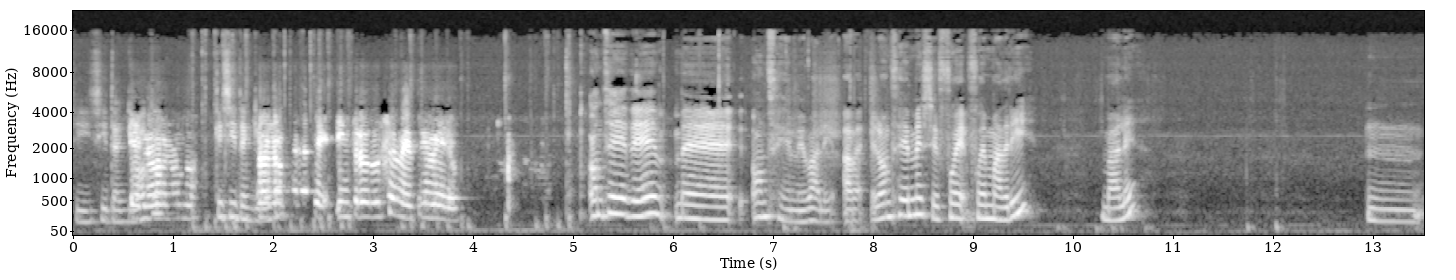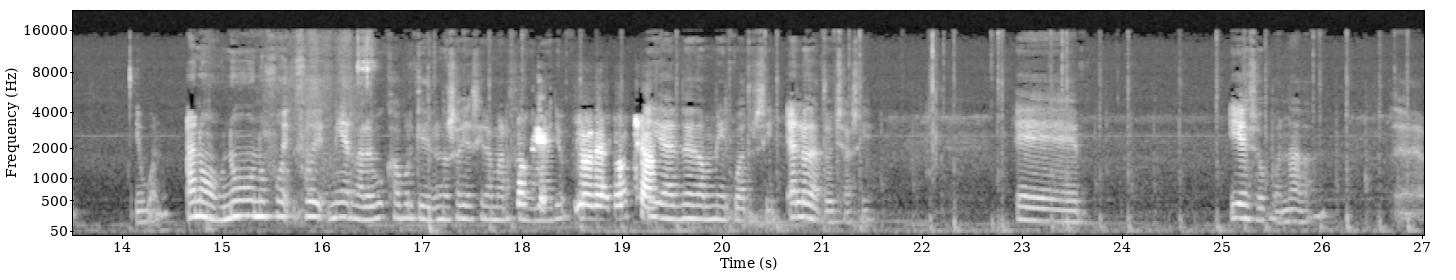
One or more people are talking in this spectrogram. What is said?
Si, si te Que no, equivocas, no, no. que si te No, no, equivocas. espérate. Introdúceme primero. 11 de me- 11M, vale. A ver, el 11M se fue, fue en Madrid, ¿vale? Mm, y bueno. Ah, no, no, no fue, fue mierda, lo he buscado porque no sabía si era marzo o mayo. lo de Atocha. Y es de 2004, sí. Es lo de Atocha, sí. Eh, y eso, pues nada. Eh,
